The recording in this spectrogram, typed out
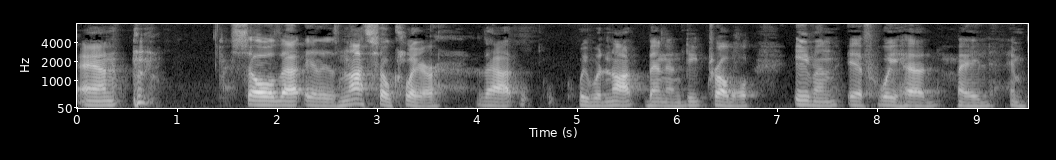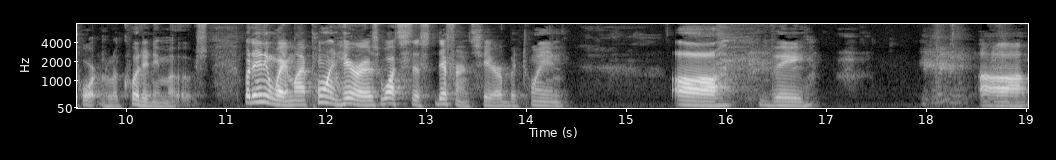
and so that it is not so clear that we would not been in deep trouble even if we had made important liquidity moves. But anyway, my point here is what's this difference here between uh, the uh,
